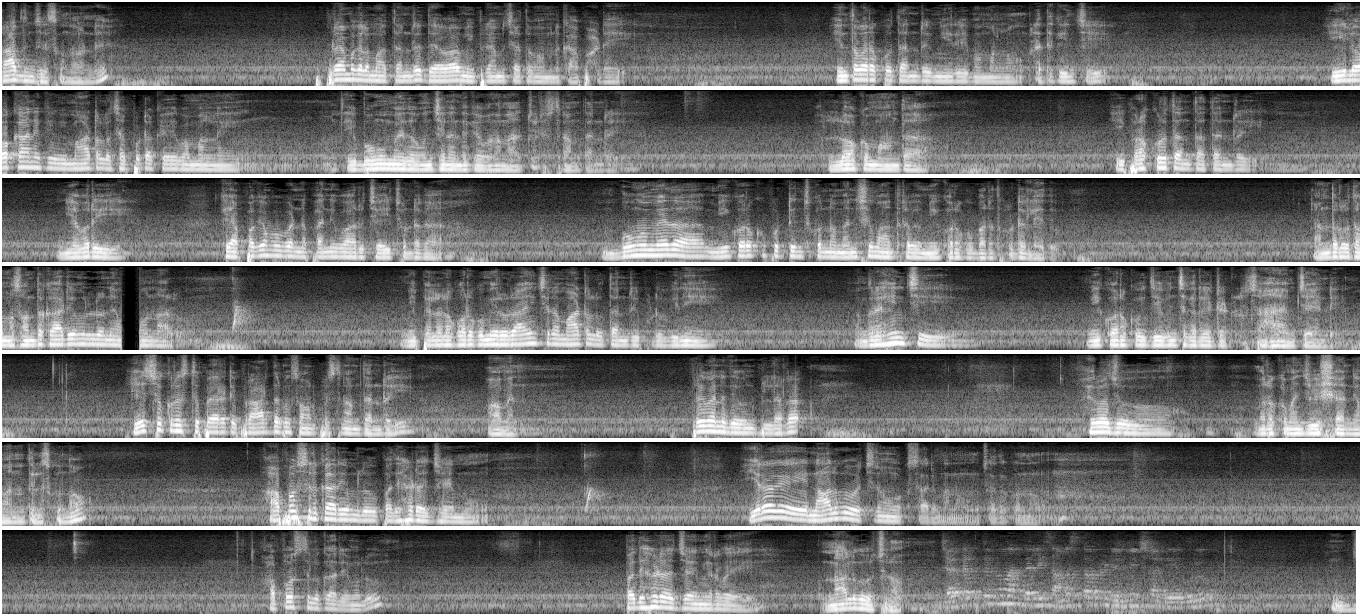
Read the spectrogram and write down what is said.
ప్రార్థన చేసుకుందామండి. ప్రేమగల మా తండ్రి దేవా మీ ప్రేమ చేత మమ్మల్ని కాపాడి. ఇంతవరకు తండ్రి మీరే మమ్మల్ని బ్రతికించి ఈ లోకానికి మీ మాటలు చెప్పుటకే మమ్మల్ని ఈ భూమి మీద ఉంచినందుకే వదన చూస్తున్నాం తండ్రి. లోకం అంతా ఈ ప్రకృతి అంతా తండ్రి ఎవరి అప్పగింపబడిన పని వారు చేయుచుండగా భూమి మీద మీ కొరకు పుట్టించుకున్న మనిషి మాత్రమే మీ కొరకు బ్రతుకుటే లేదు అందరూ తమ సొంత కార్యముల్లోనే ఉన్నారు. మీ పిల్లల కొరకు మీరు రాయించిన మాటలు తండ్రి ఇప్పుడు విని గ్రహించి మీ కొరకు జీవించగలిగేటట్లు సహాయం చేయండి. యేసుక్రీస్తు పేరటి ప్రార్థనకు సమర్పిస్తున్నాం తండ్రి. ఆమెన్. ప్రియమైన దేవుని పిల్లరా ఈరోజు మరొక మంచి విషయాన్ని మనం తెలుసుకుందాం. అపోస్తుల కార్యములు పదిహేడు అధ్యాయము ఇరవై నాలుగు వచ్చిన ఒకసారి మనం చదువుకుందాం. అపోస్తుల కార్యములు పదిహేడో అధ్యాయం ఇరవై నాలుగు వచ్చిన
